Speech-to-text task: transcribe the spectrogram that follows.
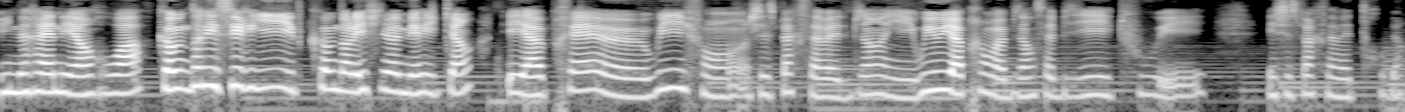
une reine et un roi, comme dans les séries comme dans les films américains. Et après, euh, oui, j'espère que ça va être bien. Et oui, oui, après, on va bien s'habiller et tout. Et j'espère que ça va être trop bien.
